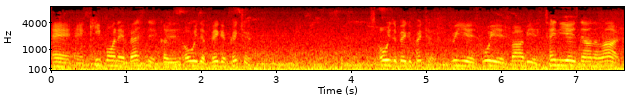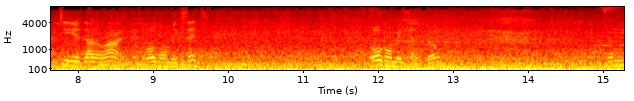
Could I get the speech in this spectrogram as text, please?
and and keep on investing because it's always a bigger picture It's always a bigger picture. Three years, four years, five years, 10 years down the line, 15 years down the line. It's all gonna make sense. It's all gonna make sense, bro. Feel me?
